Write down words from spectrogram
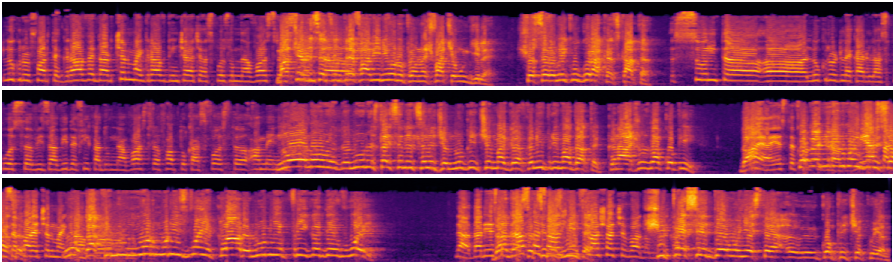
Lucruri foarte grave, dar cel mai grav din ceea ce a spus dumneavoastră Ma cere sunt, să-ți uh, întreb familionul pe unde își face unghiile. Și o să rămâi cu gura căscată. sunt uh, uh, lucrurile care le-a spus uh, vis-a-vis de fica dumneavoastră, faptul că ați fost uh, amenințat. Nu, nu, nu, nu, stai să ne înțelegem. Nu că e cel mai grav, că nu e prima dată. Când a ajuns la copii. Da? Aia este că foarte pe mine grav. nu mă Mie asta mi se interesează. pare cel mai nu, grav, Dacă uh, nu mor, muriți voi, e clară. Nu mi-e frică de voi. Da, dar este Da, da, grav să că s-a țineți ajuns minte. la așa ceva, domnule Și Caragea. PSD-ul este uh, complice cu el.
